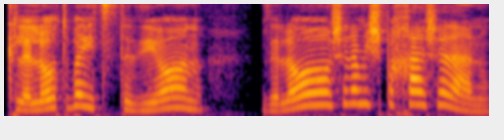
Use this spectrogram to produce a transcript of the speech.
קללות באיצטדיון, זה לא של המשפחה שלנו.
